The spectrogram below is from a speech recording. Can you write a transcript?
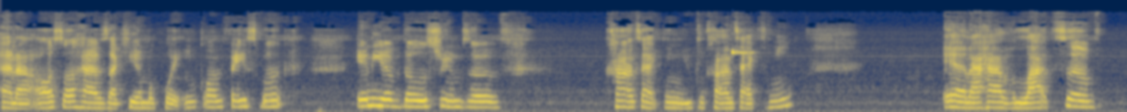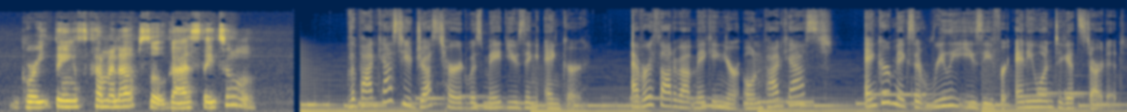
And I also have Zykia McCoy Inc. on Facebook any of those streams of contacting, you can contact me. And I have lots of great things coming up, so guys, stay tuned. The podcast you just heard was made using Anchor. Ever thought about making your own podcast? Anchor makes it really easy for anyone to get started.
